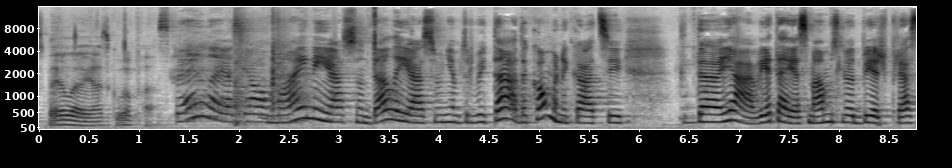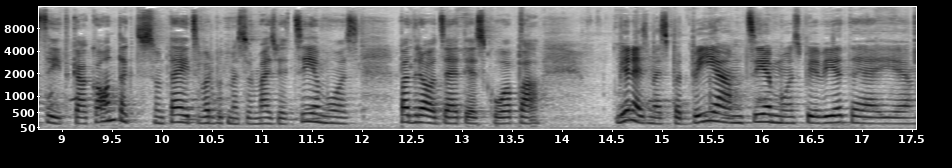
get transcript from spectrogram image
spēlējās kopā. Spēlējās, jau mainījās un dalījās. Un viņiem tur bija tāda komunikācija. Tad, jā, vietējās mammas ļoti bieži prasīja kā kontaktus un teica, varbūt mēs varam aiziet ciemos, padraudzēties kopā. Vienreiz mēs pat bijām ciemos pie vietējiem.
